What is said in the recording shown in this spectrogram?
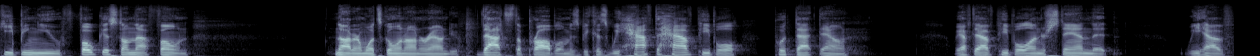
Keeping you focused on that phone, not on what's going on around you. That's the problem, is because we have to have people put that down. We have to have people understand that we have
